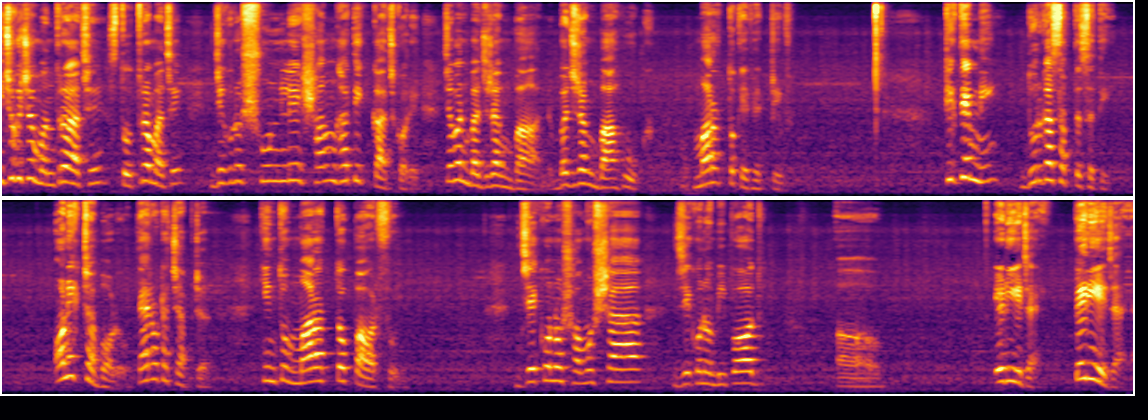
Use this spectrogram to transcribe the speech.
কিছু কিছু মন্ত্র আছে, স্তোত্রম আছে, যেগুলো শুনলে সাংঘাতিক কাজ করে। যেমন বজরং বান, বজরং বাহুক, মারাত্মক এফেক্টিভ ঠিক তেমনি দুর্গা সপ্তশতী, অনেকটা বড়, তেরোটা চ্যাপ্টার কিন্তু মারাত্মক পাওয়ারফুল যে কোনো সমস্যা যে কোনো বিপদ এড়িয়ে যায়, পেরিয়ে যায়।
